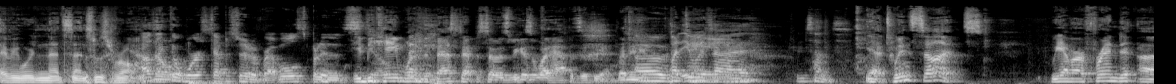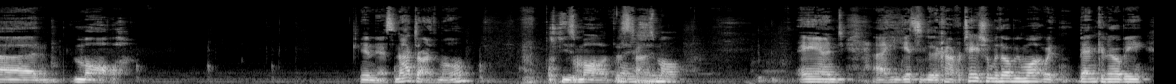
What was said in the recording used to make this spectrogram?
Every word in that sentence was wrong. That was like the worst episode of Rebels, but it was. It still- became one of the best episodes because of what happens at the end. But anyway. Oh, But it was dang. uh, Twin Suns. Yeah, twin suns. We have our friend uh, Maul in this, not Darth Maul. He's Maul at this Yeah, time. it's small. And uh, he gets into the confrontation with Obi Wan with Ben Kenobi.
